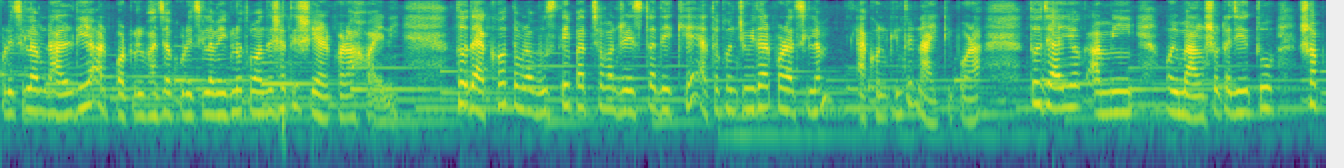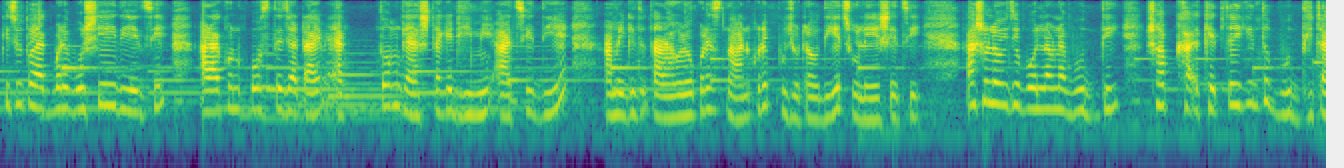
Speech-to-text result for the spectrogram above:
করেছিলাম, ডাল দিয়ে, আর পটল ভাজা করেছিলাম, এগুলো তোমাদের সাথে শেয়ার করা হয়নি। তো দেখো, তোমরা বুঝতেই পারছ আমার ড্রেসটা দেখে, এতক্ষণ চুড়িদার পরা ছিলাম, এখন কিন্তু নাইটি পরা। তো যাই হোক, আমি ওই মাংসটা যেহেতু সব কিছু তো একবারে বসিয়েই দিয়েছি, আর এখন কষতে যা টাইম একদম গ্যাসটাকে ঢিমি আছে দিয়ে আমি কিন্তু তাড়াহুড়ো করে স্নান করে পুজোটাও দিয়ে চলে এসেছি। আসলে ওই যে বললাম না বুদ্ধি, সব ক্ষেত্রেই কিন্তু বুদ্ধিটা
